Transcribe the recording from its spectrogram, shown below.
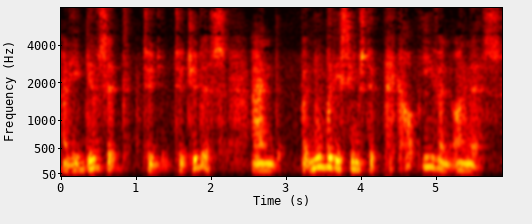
and he gives it to, to Judas. And but nobody seems to pick up even on this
